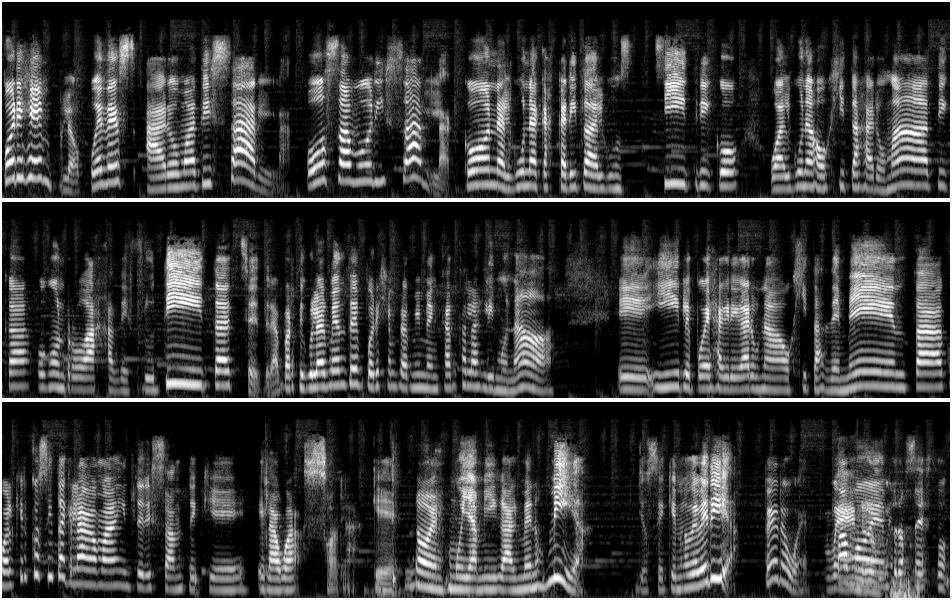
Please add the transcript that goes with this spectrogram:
Por ejemplo, puedes aromatizarla o saborizarla con alguna cascarita de algún cítrico o algunas hojitas aromáticas o con rodajas de frutita, etcétera. Particularmente, por ejemplo, a mí me encantan las limonadas. Eh, y le puedes agregar unas hojitas de menta, cualquier cosita que la haga más interesante que el agua sola, que no es muy amiga, al menos mía. Yo sé que no debería, pero bueno, estamos en proceso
